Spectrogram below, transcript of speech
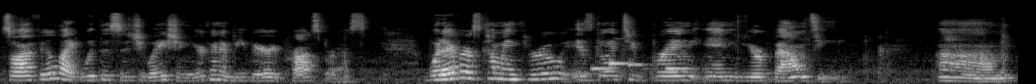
So I feel like with this situation, you're going to be very prosperous. whatever is coming through is going to bring in your bounty, um,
